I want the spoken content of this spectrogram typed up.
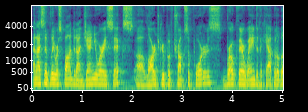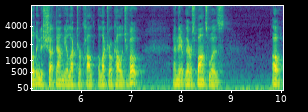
And I simply responded on January 6, a large group of Trump supporters broke their way into the Capitol building to shut down the electoral, electoral college vote. And their, their response was, oh,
